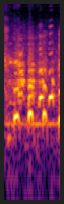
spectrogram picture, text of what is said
Ha ha ha!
